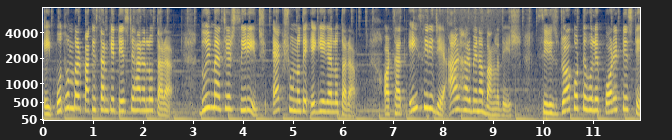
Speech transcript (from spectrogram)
এই প্রথমবার পাকিস্তানকে টেস্টে হারালো তারা। দুই ম্যাচের সিরিজ এক শূন্যতে এগিয়ে গেল তারা। অর্থাৎ এই সিরিজে আর হারবে না বাংলাদেশ। সিরিজ ড্র করতে হলে পরের টেস্টে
